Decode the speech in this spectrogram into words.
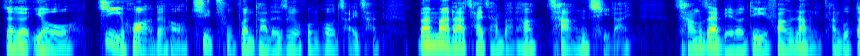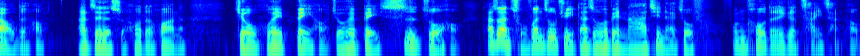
这个有。计划的哈，去处分他的这个婚后财产，慢慢他财产把它藏起来，藏在别的地方，让你看不到的哈。那这个时候的话呢，就会被哈，就会被视作哈，他虽然处分出去，但是会被拿进来做婚后的一个财产哈。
